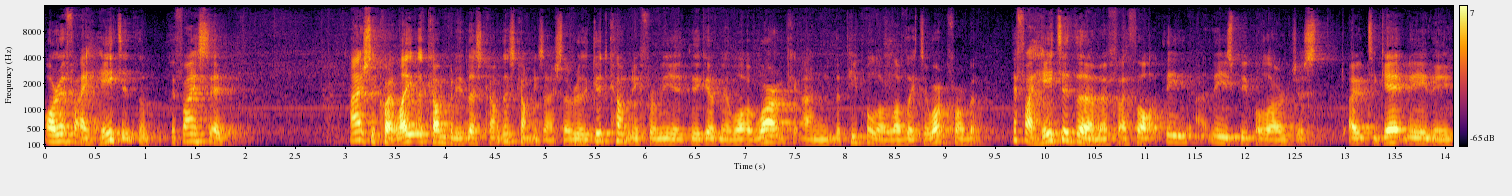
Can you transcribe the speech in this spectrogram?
Or if I hated them, if I said, I actually quite like the company, this, com- this actually a really good company for me, they give me a lot of work and the people are lovely to work for, but if I hated them, if I thought these people are just out to get me, they,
